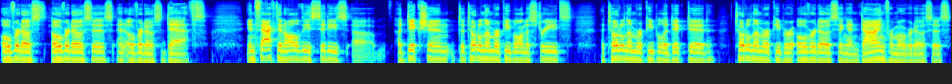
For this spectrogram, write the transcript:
overdose overdoses, and overdose deaths. In fact, in all of these cities, uh, addiction, the total number of people on the streets, the total number of people addicted, total number of people overdosing and dying from overdoses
